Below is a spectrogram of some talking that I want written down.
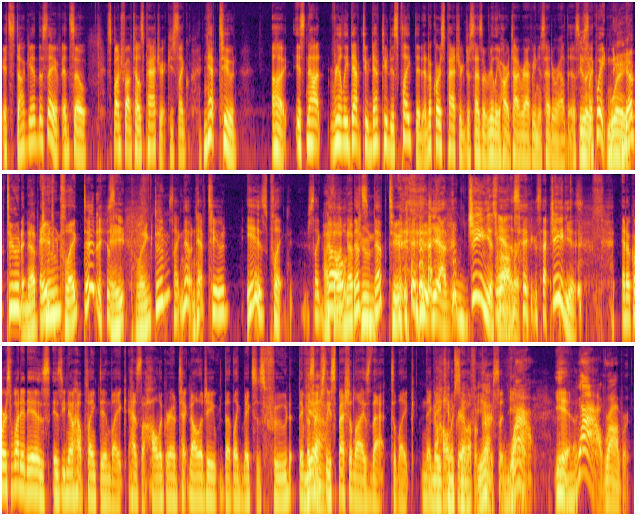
it's stuck in the safe. And so SpongeBob tells Patrick, he's like, Neptune, uh, it's not really Neptune. Neptune is Plankton. And of course, Patrick just has a really hard time wrapping his head around this. He's, like, like, wait, wait, Neptune, Neptune ain't Plankton? Ate plankton? it's like, no, Neptune is Plankton. It's like, no, I thought Neptune- that's Neptune. yeah, genius, Robert. yes, exactly. Genius. And of course, what it is is you know how Plankton like has the hologram technology that like makes his food. They've Yeah. essentially specialized that to like make, a hologram himself. of a yeah. person. Wow. Yeah. Wow, Robert.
